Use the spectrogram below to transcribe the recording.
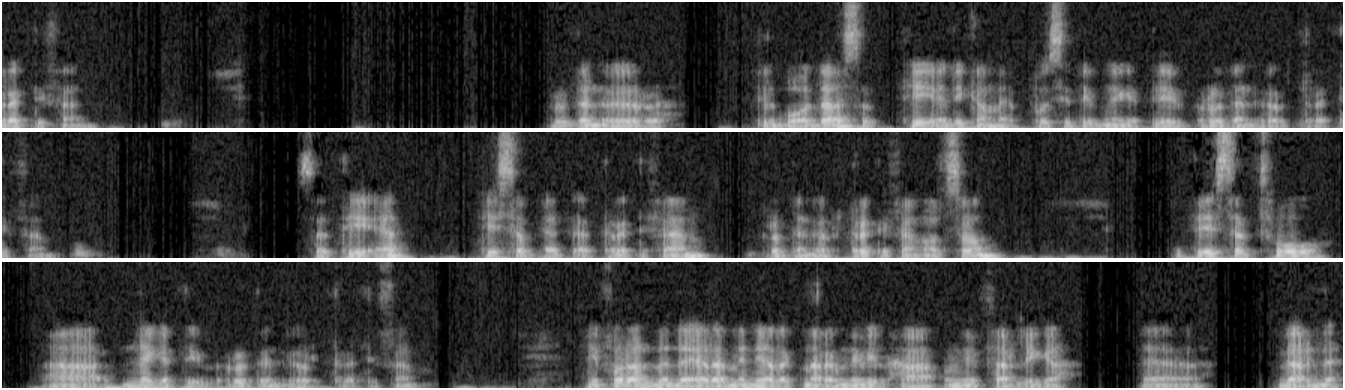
35. Ruten ur till båda, så t är lika med positiv negativ ruten ur 35. Så t1, t sub 1 är 35, ruten ur 35 alltså. t sub 2 är negativ ruten ur 35. Ni får använda era miniräknare om ni vill ha ungefärliga eh, värde.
